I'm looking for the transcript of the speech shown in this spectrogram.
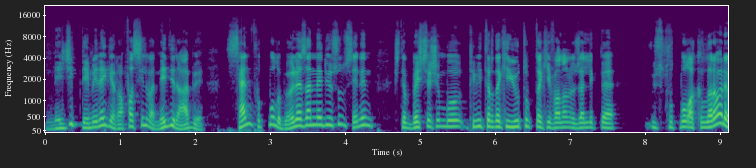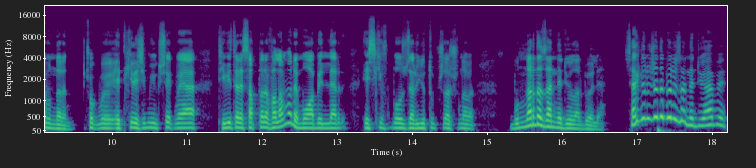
Necip Demirege, Rafa Silva nedir abi? Sen futbolu böyle zannediyorsun. Senin işte Beşiktaş'ın bu Twitter'daki, YouTube'daki falan özellikle üst futbol akılları var ya bunların. Çok böyle etkileşimi yüksek veya Twitter hesapları falan var ya muhabirler, eski futbolcular, YouTube'cular şunlar. Bunlar da zannediyorlar böyle. Sergen Hoca da böyle zannediyor abi.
